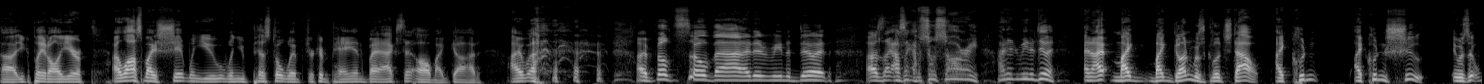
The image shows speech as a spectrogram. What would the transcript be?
Uh, you can play it all year. I lost my shit when you when you pistol whipped your companion by accident. Oh my god, I I felt so bad. I didn't mean to do it. I was like I was like I'm so sorry. I didn't mean to do it. And I my my gun was glitched out. I couldn't I couldn't shoot. It was a,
